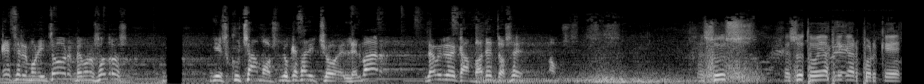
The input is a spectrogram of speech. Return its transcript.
Es el monitor, vemos nosotros y escuchamos lo que se ha dicho el del bar, el audio de campo, atentos, ¿eh? Vamos. Jesús, Jesús, te voy a explicar por qué.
